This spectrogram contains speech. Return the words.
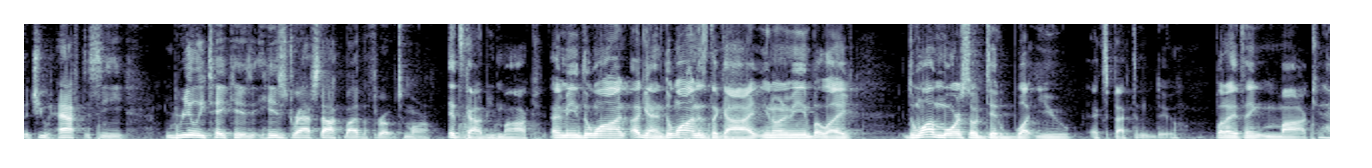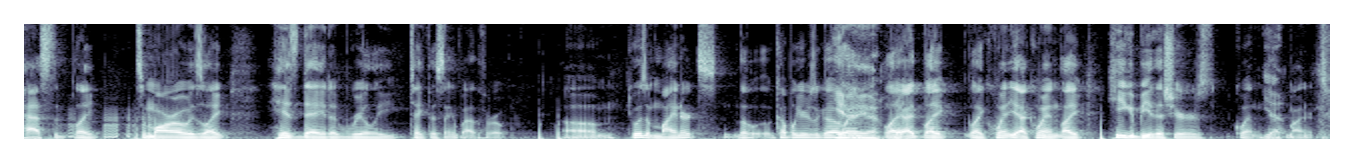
that you have to see really take his, his draft stock by the throat tomorrow? It's got to be Mauch. I mean, Dawand again. Dawand is the guy. You know what I mean? But like, Dawand more so did what you expect him to do. But I think Mauch has to like tomorrow is like his day to really take this thing by the throat. Um, who was it? Meinerz the, a couple years ago. Yeah, And, yeah. Like I like like Quinn. Yeah, Quinn. Like he could be this year's Quinn. Yeah. Meinerz.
